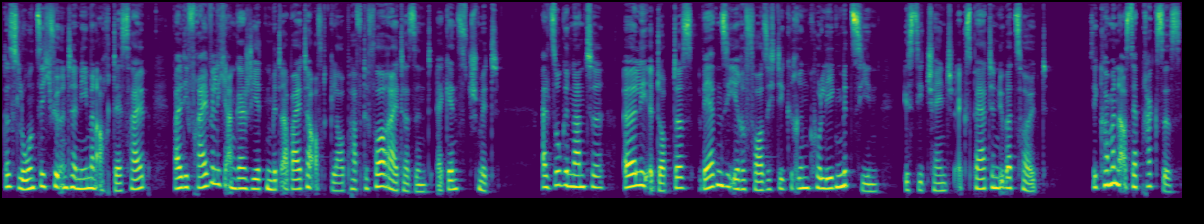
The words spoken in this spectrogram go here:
Das lohnt sich für Unternehmen auch deshalb, weil die freiwillig engagierten Mitarbeiter oft glaubhafte Vorreiter sind, ergänzt Schmidt. Als sogenannte Early Adopters werden sie ihre vorsichtigeren Kollegen mitziehen, ist die Change-Expertin überzeugt. Sie kommen aus der Praxis,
